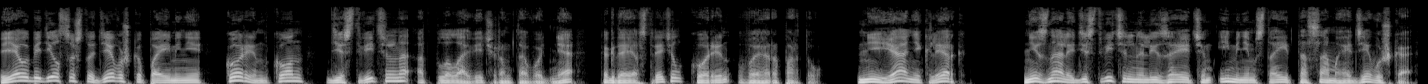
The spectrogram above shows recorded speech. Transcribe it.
я убедился, что девушка по имени Корин Кон действительно отплыла вечером того дня, когда я встретил Корин в аэропорту. Ни я, ни клерк не знали, действительно ли за этим именем стоит та самая девушка,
